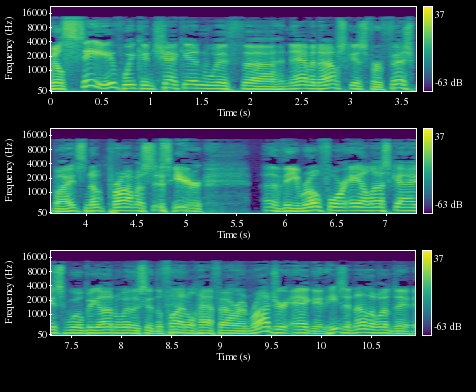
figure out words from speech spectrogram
We'll see if we can check in with uh, Navadomskis for fish bites. No promises here. Uh, the Row 4 ALS guys will be on with us in the final half hour. And Roger Eggett, he's another one that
